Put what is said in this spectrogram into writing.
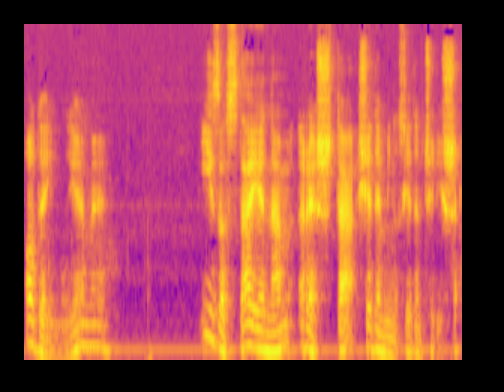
Odejmujemy. I zostaje nam reszta 7 minus 1, czyli 6.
